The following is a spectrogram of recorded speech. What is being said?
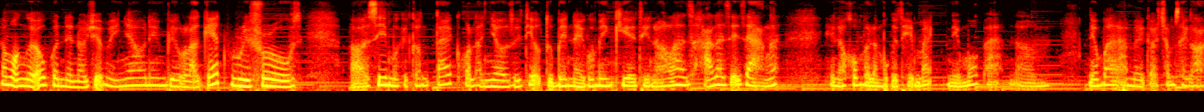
Và mọi người open để nói chuyện với nhau nên việc là get referrals uh, xin một cái contact hoặc là nhờ giới thiệu từ bên này qua bên kia thì nó là khá là dễ dàng á. Thì nó không phải là một cái thế mạnh nếu mà bạn um, nếu bạn làm việc ở trong Sài Gòn.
